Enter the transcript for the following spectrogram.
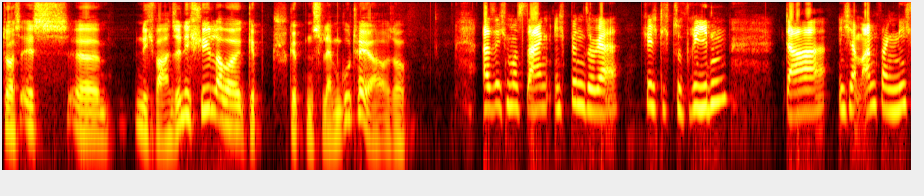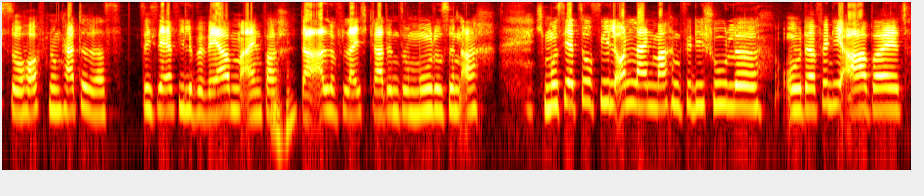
Das ist äh, nicht wahnsinnig viel, aber gibt, gibt einen Slam gut her. Also. also ich muss sagen, ich bin sogar richtig zufrieden da ich am Anfang nicht so Hoffnung hatte, dass sich sehr viele bewerben, einfach mhm. da alle vielleicht gerade in so einem Modus sind, ach, ich muss jetzt so viel online machen für die Schule oder für die Arbeit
